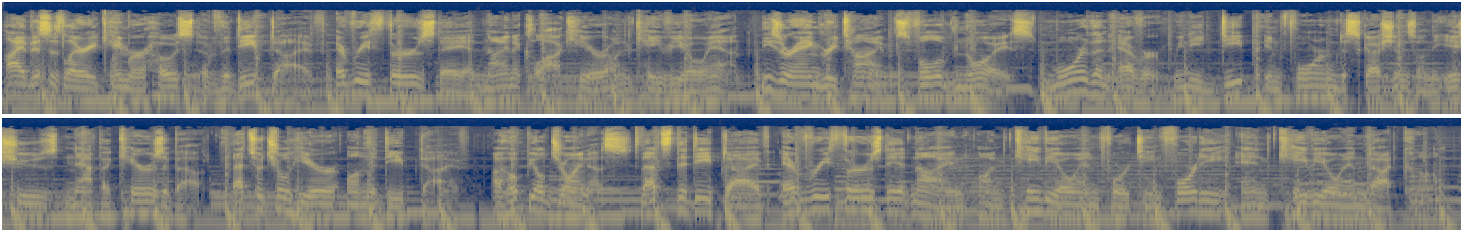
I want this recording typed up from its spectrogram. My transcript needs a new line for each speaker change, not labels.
Hi, this is Larry Kamer, host of The Deep Dive, every Thursday at 9 o'clock here on KVON. These are angry times, full of noise. More than ever, we need deep, informed discussions on the issues Napa cares about. That's what you'll hear on The Deep Dive. I hope you'll join us. That's The Deep Dive every Thursday at 9 on KVON 1440 and KVON.com.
